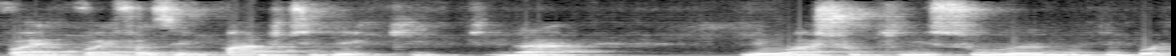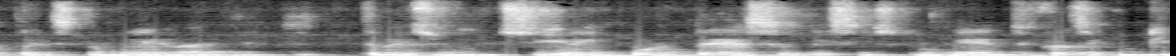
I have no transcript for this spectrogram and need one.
vai, vai fazer parte da equipe, né? E eu acho que isso é muito importante também, né? De, de, transmitir a importância desse instrumento e fazer com que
